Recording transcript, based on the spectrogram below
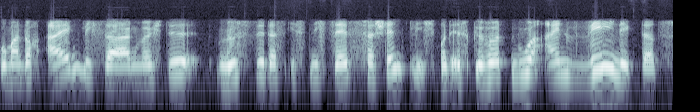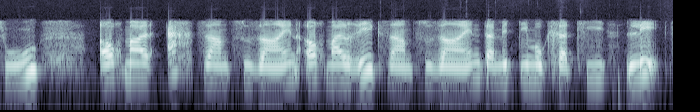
wo man doch eigentlich sagen möchte, müsste, das ist nicht selbstverständlich. Und es gehört nur ein wenig dazu, auch mal achtsam zu sein, auch mal regsam zu sein, damit Demokratie lebt.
